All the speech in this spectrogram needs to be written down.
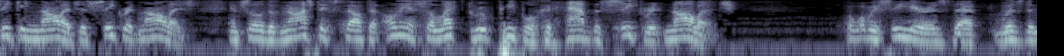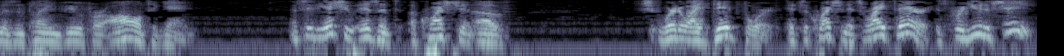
seeking knowledge, a secret knowledge. And so the Gnostics felt that only a select group of people could have the secret knowledge. But what we see here is that wisdom is in plain view for all to gain. And see, the issue isn't a question of where do I dig for it? It's a question, it's right there. It's for you to see.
